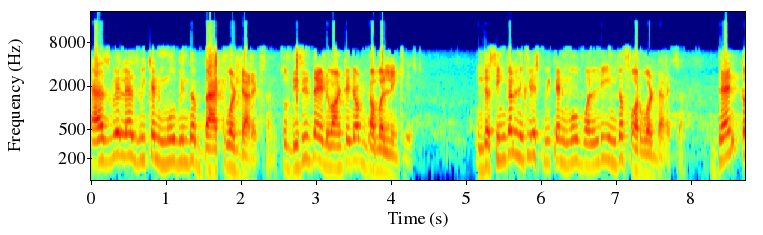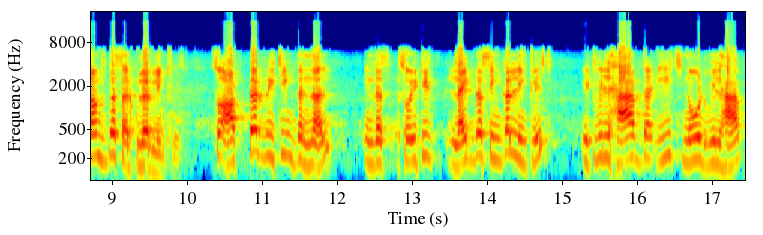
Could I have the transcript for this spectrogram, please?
as well as we can move in the backward direction. So this is the advantage of double linked list. In the single linked list, we can move only in the forward direction. Then comes the circular linked list. So after reaching the null, in the so it is like the single linked list. It will have the each node will have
